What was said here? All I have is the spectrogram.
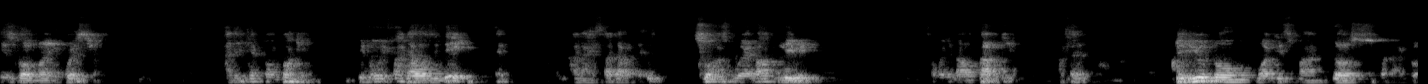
this governor in question. And he kept on talking. You know, in fact, that was the day, eh, and I sat down there. So as we were about leaving, somebody now tapped him. I said, Do you know what this man does when I go?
